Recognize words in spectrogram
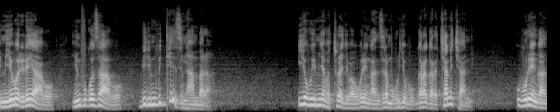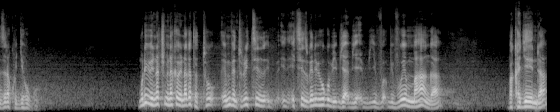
imiyoborere yabo imvugo zabo biri mu biteza intambara. Iyo wimye abaturage bawe uburenganzira mu buryo bugaragara cyane cyane uburenganzira ku gihugu. Muri bibiri na cumi na kabiri na gatatu emuventuri itsinzwe n'ibihugu bivuye mu mahanga bakagenda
